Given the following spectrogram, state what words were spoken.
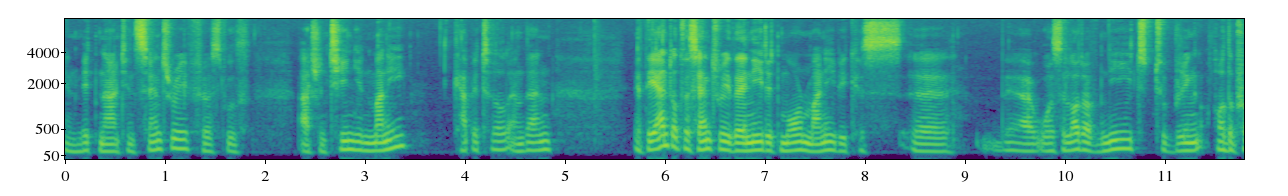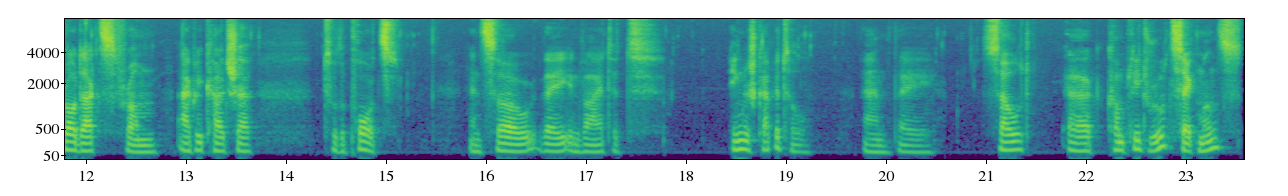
in mid 19th century, first with Argentinian money, capital, and then at the end of the century they needed more money because uh, there was a lot of need to bring all the products from agriculture to the ports. And so they invited English capital and they sold uh, complete route segments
